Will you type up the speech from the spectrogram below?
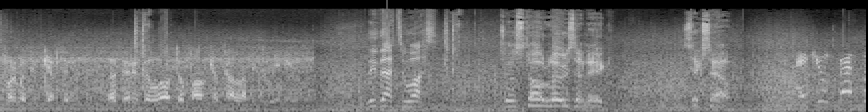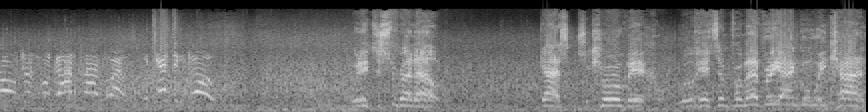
Affirmative, Captain. But there is a lot of Al-Qatala between you. Leave that to us. Just don't lose her, Nick. Six out. AQ's best soldiers will guard. We're getting close. We need to spread out. Guys, secure a vehicle. We'll hit them from every angle we can.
